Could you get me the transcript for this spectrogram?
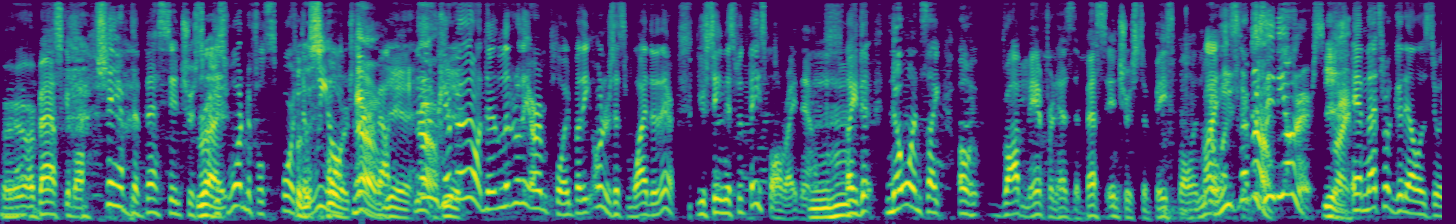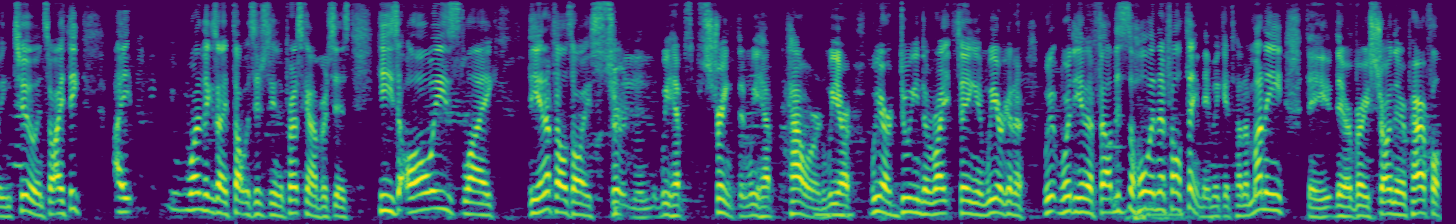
or, or basketball, they have the best interest Right. of this wonderful sport For that we all care No, about. yeah. They don't care Yeah. about at all. They literally are employed by the owners. That's why they're there. You're seeing this with baseball right now. Mhm. Like the, no one's like, oh, Rob Manfred has the best interest of baseball in mind. No, He's representing the owners. Yeah. Right. And that's what Goodell is doing too. And so I think I one of the things I thought was interesting in the press conference is he's always like the NFL is always certain and we have strength and we have power and we are we are doing the right thing and we are gonna we- we're the NFL. This is the whole NFL thing. They make a ton of money. They they're very strong. They're powerful.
